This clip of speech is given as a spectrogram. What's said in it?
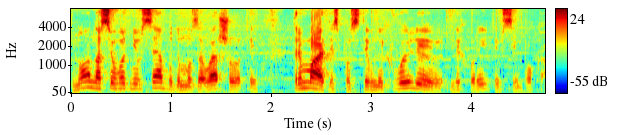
Ну а на сьогодні все. Будемо завершувати. Тримайтесь позитивної хвилі, не хворійте, всім пока.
